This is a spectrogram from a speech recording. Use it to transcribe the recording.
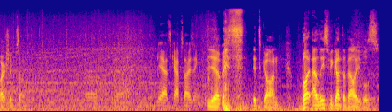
our ship's on. Yeah, it's capsizing. Yep, it's it's gone. But at least we got the valuables.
